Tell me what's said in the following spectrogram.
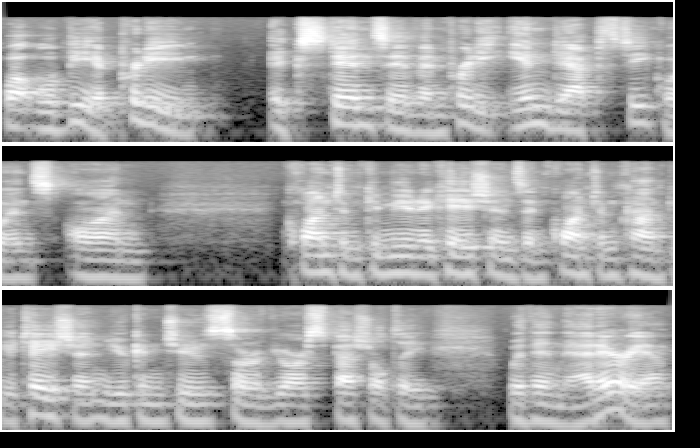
what will be a pretty extensive and pretty in-depth sequence on quantum communications and quantum computation. You can choose sort of your specialty within that area.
